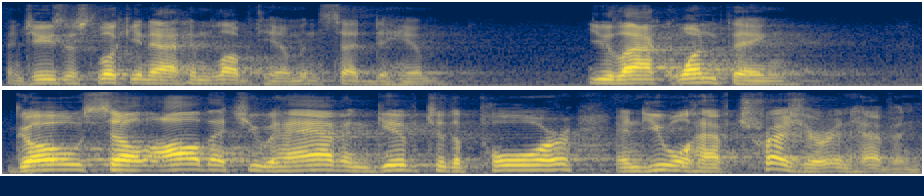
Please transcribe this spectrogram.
And Jesus, looking at him, loved him and said to him, You lack one thing. Go sell all that you have and give to the poor, and you will have treasure in heaven.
